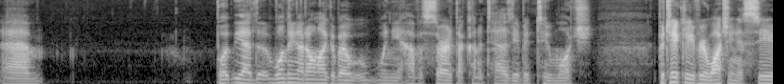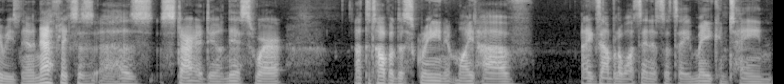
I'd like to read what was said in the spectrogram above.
Um, but yeah, the one thing I don't like about when you have a cert that kind of tells you a bit too much, particularly if you're watching a series. Now, Netflix has, has started doing this where at the top of the screen it might have an example of what's in it. So, say, may contain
